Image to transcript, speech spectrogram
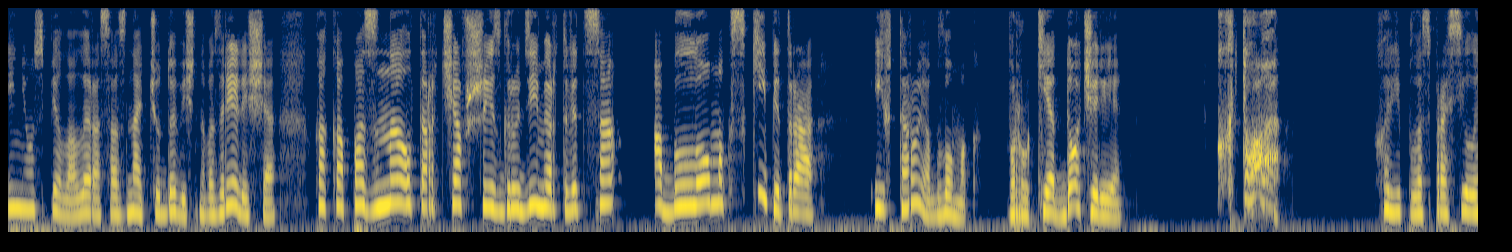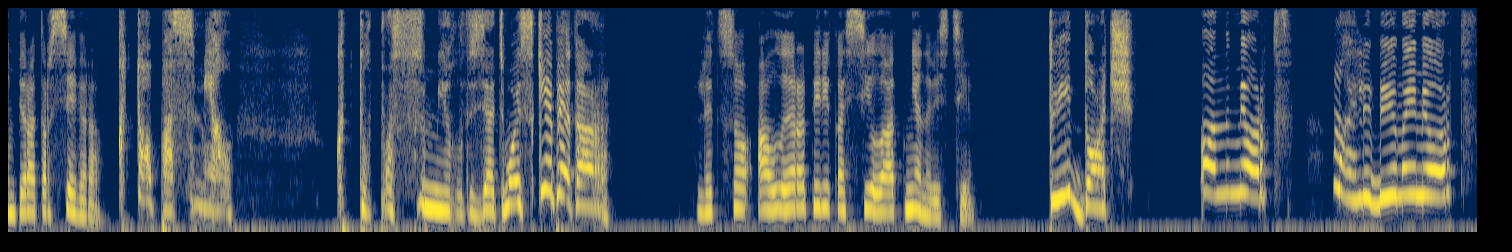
И не успел Алэр осознать чудовищного зрелища, как опознал торчавший из груди мертвеца обломок скипетра и второй обломок в руке дочери. «Кто?» — хрипло спросил император Севера. «Кто посмел? Кто посмел взять мой скипетр?» Лицо Аллера перекосило от ненависти. «Ты дочь!» «Он мертв! Мой любимый мертв!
